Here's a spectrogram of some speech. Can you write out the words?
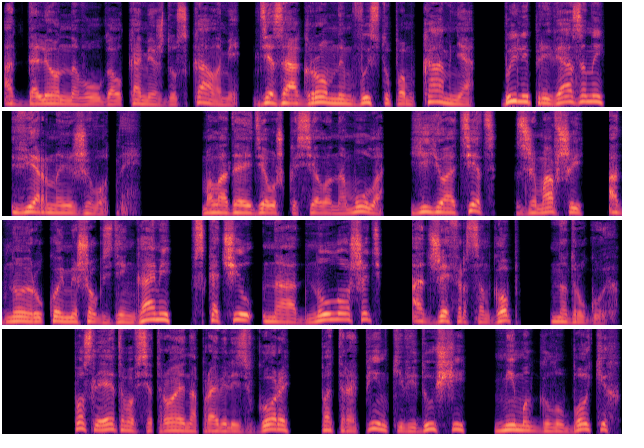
отдаленного уголка между скалами, где за огромным выступом камня были привязаны верные животные. Молодая девушка села на мула, ее отец, сжимавший одной рукой мешок с деньгами, вскочил на одну лошадь, а Джефферсон Гоп — на другую. После этого все трое направились в горы по тропинке, ведущей мимо глубоких,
